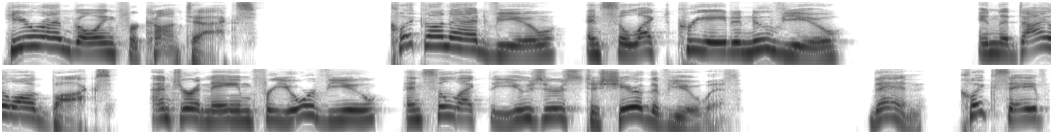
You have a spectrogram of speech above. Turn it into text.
Here I'm going for contacts. Click on Add View and select Create a new view. In the dialog box, enter a name for your view and select the users to share the view with. Then, click Save.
